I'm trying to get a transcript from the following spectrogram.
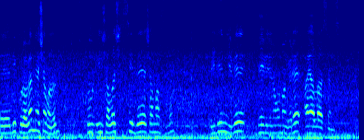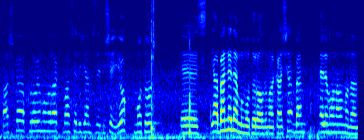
E, bir problem yaşamadım. Bu inşallah siz de yaşamazsınız. Dediğim gibi devirini ona göre ayarlarsanız. Başka problem olarak bahsedeceğim size bir şey yok. Motor e, ya ben neden bu motoru aldım arkadaşlar? Ben telefon almadan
